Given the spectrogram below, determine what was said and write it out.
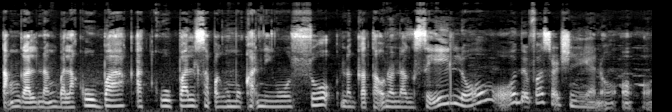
tanggal ng balakubak at kupal sa pagmumukha ni Nguso. Nagkataon na nag-sale, oh. Oh, diba? Search niyo yan, oh. oh, oh.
